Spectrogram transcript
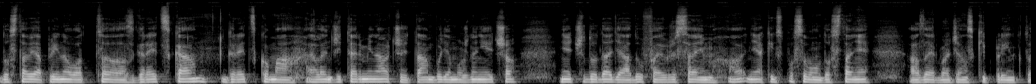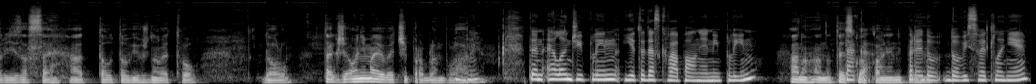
dostavia plynovod z Grécka. Grécko má LNG terminál, čiže tam bude možno niečo, niečo dodať a dúfajú, že sa im nejakým spôsobom dostane azerbajdžanský plyn, ktorý zase touto južnou vetvou dolu. Takže oni majú väčší problém Bulhári. Mm-hmm. Ten LNG plyn je teda skvapalnený plyn? Áno, áno, to je skvapalnený Pre do, do vysvetlenie.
